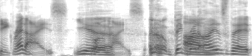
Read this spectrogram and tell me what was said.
big red eyes, Yeah. eyes. Big red Um, eyes that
